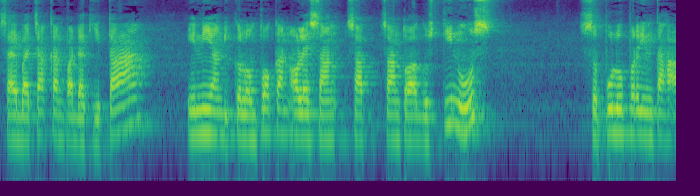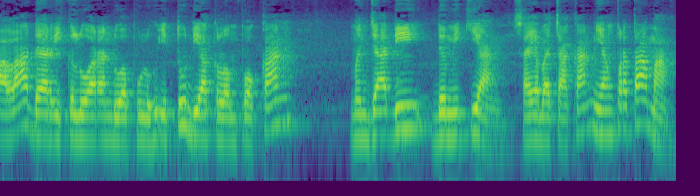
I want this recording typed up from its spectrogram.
saya bacakan pada kita, ini yang dikelompokkan oleh Santo Agustinus, 10 perintah Allah dari keluaran 20 itu dia kelompokkan menjadi demikian. Saya bacakan yang pertama.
